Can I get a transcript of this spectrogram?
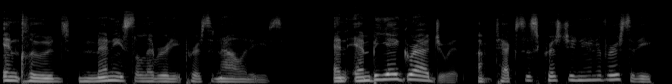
includes many celebrity personalities. An MBA graduate of Texas Christian University,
